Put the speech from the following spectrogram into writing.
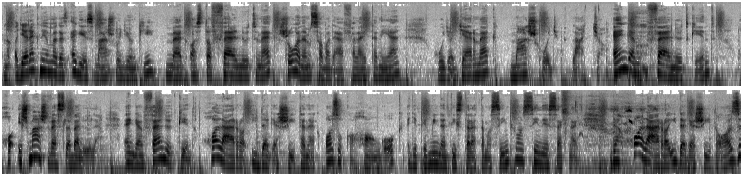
Na, a gyereknél meg az egész máshogy jön ki, mert azt a felnőttnek soha nem szabad elfelejtenie, hogy a gyermek máshogy látja. Engem felnőttként ha, és mást vesz le belőle. Engem felnőttként halálra idegesítenek azok a hangok, egyébként minden tiszteletem a szinkron színészeknek, de halálra idegesít az,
